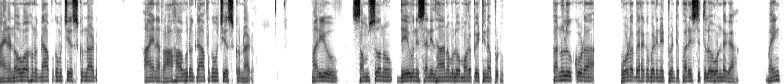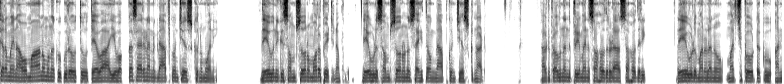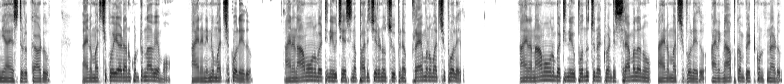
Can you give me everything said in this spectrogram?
ఆయన నోవాహును జ్ఞాపకము చేసుకున్నాడు. ఆయన రాహాబును జ్ఞాపకము చేసుకున్నాడు. మరియు సంసోను దేవుని సన్నిధానములో మొరపెట్టినప్పుడు కనులు కూడా ఊడబెరకబడినటువంటి పరిస్థితిలో ఉండగా భయంకరమైన అవమానమునకు గురవుతూ దేవా ఈ ఒక్కసారి నన్ను జ్ఞాపకం చేసుకునుము అని. దేవునికి సంసోను మొరపెట్టినప్పుడు దేవుడు సంసోనును సహితం జ్ఞాపకం చేసుకున్నాడు. కాబట్టి ప్రభునందు ప్రియమైన సహోదరుడా సహోదరి దేవుడు మనలను మర్చిపోవుటకు అన్యాయస్తుడు కాడు. ఆయన మర్చిపోయాడు అనుకుంటున్నావేమో? ఆయన నిన్ను మర్చిపోలేదు. ఆయన నామమును బట్టి నీవు చేసిన పరిచయను చూపిన ప్రేమను మర్చిపోలేదు. ఆయన నామమును బట్టి నీవు పొందుచున్నటువంటి శ్రమలను ఆయన మర్చిపోలేదు. ఆయన జ్ఞాపకం పెట్టుకుంటున్నాడు.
